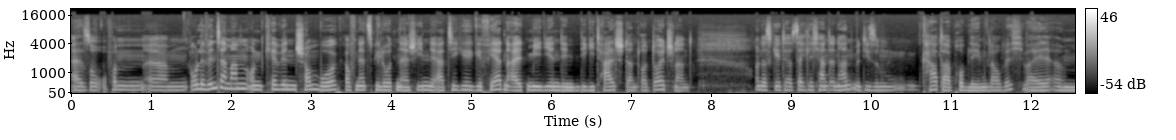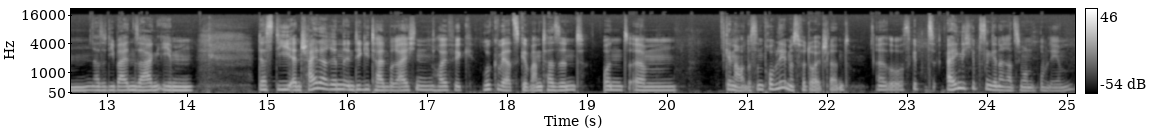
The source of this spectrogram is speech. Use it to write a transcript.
Also von ähm, Ole Wintermann und Kevin Schomburg auf Netzpiloten erschienen der Artikel Gefährden Altmedien den Digitalstandort Deutschland. Und das geht tatsächlich Hand in Hand mit diesem Charta-Problem, glaube ich, weil ähm, also die beiden sagen eben, dass die Entscheiderinnen in digitalen Bereichen häufig rückwärtsgewandter sind. Und ähm, genau, das ein Problem ist für Deutschland. Also es gibt, eigentlich gibt es ein Generationenproblem,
